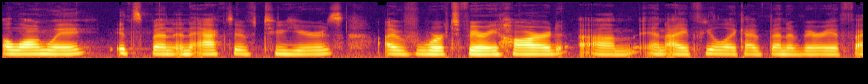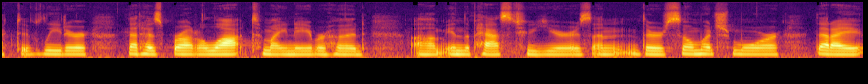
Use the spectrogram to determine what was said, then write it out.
a long way. It's been an active two years. I've worked very hard, um, and I feel like I've been a very effective leader that has brought a lot to my neighborhood um, in the past two years. And there's so much more that I,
